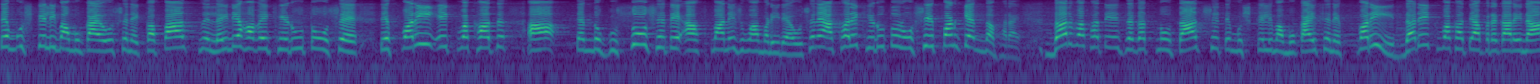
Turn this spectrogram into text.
તે મુશ્કેલીમાં મુકાયો છે ને કપાસને લઈને હવે ખેડૂતો છે તે ફરી એક વખત આ તેમનો ગુસ્સો છે તે આસમાને જોવા મળી રહ્યો છે અને આખરે ખેડૂતો રોષે પણ કેમ ન ભરાય? દર વખતે જગતનો તાજ છે તે મુશ્કેલીમાં મુકાય છે અને ફરી દરેક વખતે આ પ્રકારેના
